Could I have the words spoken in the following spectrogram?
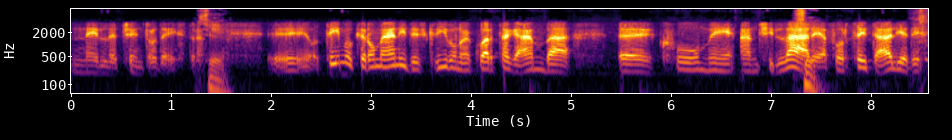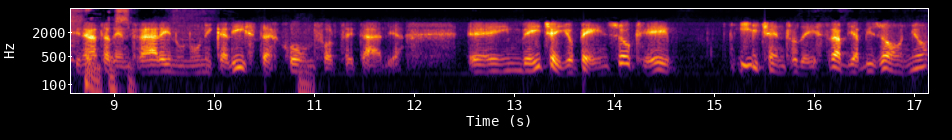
nel centrodestra. Sì. Eh, temo che Romani descriva una quarta gamba eh, come ancillare Sì. a Forza Italia destinata ad Sì. entrare in un'unica lista con Forza Italia. Eh, invece io penso che il centrodestra abbia bisogno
